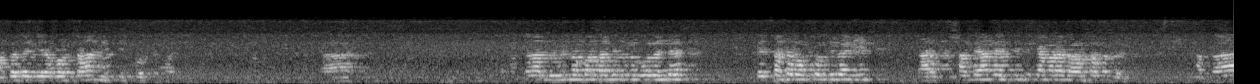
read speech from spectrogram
আপনাদের নিরাপত্তা নিশ্চিত করতে পারি। আপনারা বিভিন্ন কথা যেগুলো বলেছেন, স্বেচ্ছাসেবক দিবেনই, তার সাথে সাথে সিসি ক্যামেরা ব্যবস্থা করবেন। আপনারা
